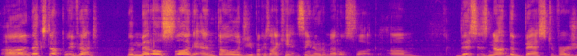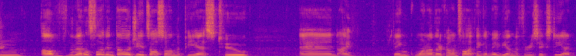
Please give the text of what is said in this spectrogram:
Uh, next up, we've got the Metal Slug Anthology because I can't say no to Metal Slug. Um, this is not the best version of the Metal Slug Anthology. It's also on the PS2 and I think one other console. I think it may be on the 360. I'm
